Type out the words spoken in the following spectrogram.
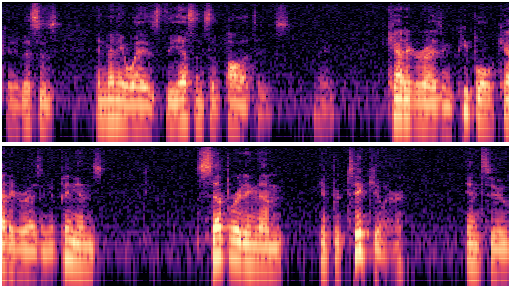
Okay, this is in many ways the essence of politics. Right? Categorizing people, categorizing opinions, separating them in particular into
